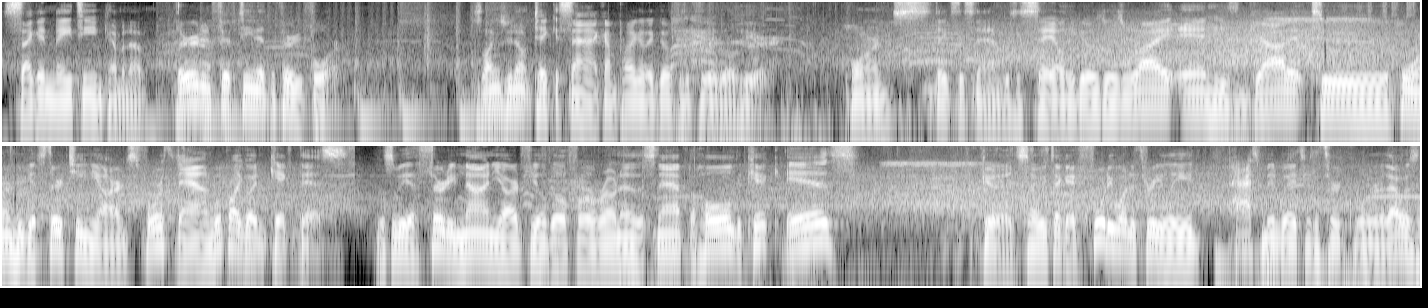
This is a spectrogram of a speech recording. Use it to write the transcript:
Second and 18 coming up. Third and 15 at the 34. As long as we don't take a sack, I'm probably going to go for the field goal here. Horn takes the snap. There's a sail. He goes to his right, and he's got it to Horn, who gets 13 yards. Fourth down. We'll probably go ahead and kick this. This will be a 39-yard field goal for Arona. The snap, the hold, the kick is good. So we take a 41 3 lead past midway through the third quarter. That was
